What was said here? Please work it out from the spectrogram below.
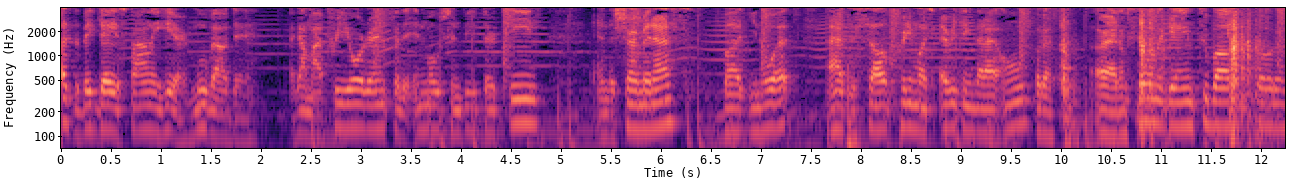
Guys, the big day is finally here, move out day. I got my pre-order in for the InMotion V13 and the Sherman S, but you know what? I had to sell pretty much everything that I own. All right, I'm still in the game, two bottles of soda.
